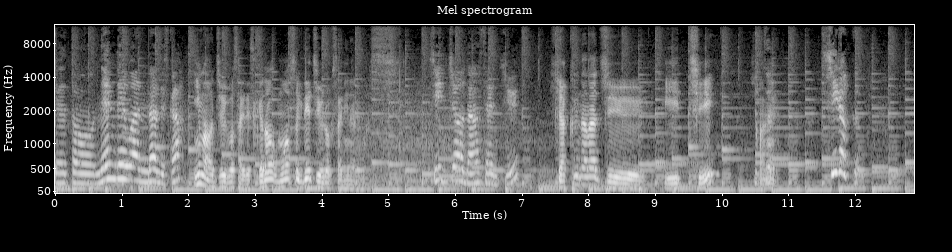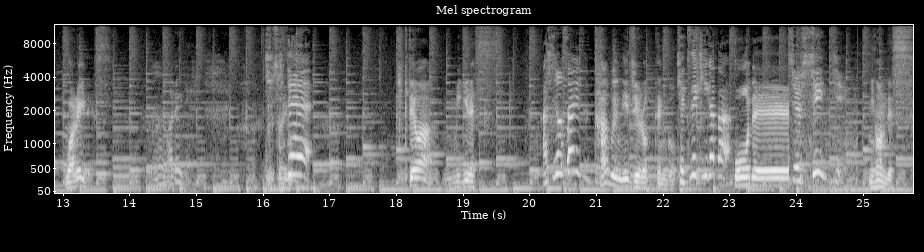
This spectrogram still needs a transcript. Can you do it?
えっ、と年齢は何ですか？今は15歳ですけどもうすぐで16歳になります。身長何センチ？171かね視力悪いです。うん悪いね。うざいでわ。利き手は右です。足のサイズ。多分26.5血液型。O でー。出身地。す日本です。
